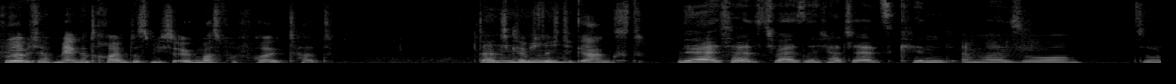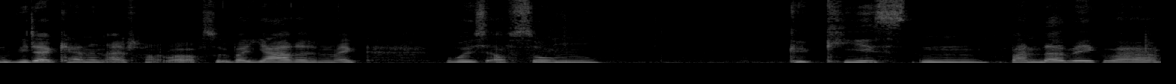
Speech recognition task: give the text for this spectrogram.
Früher habe ich auch mehr geträumt, dass mich so irgendwas verfolgt hat. Da hatte ich, glaube ich, Mhm. richtig Angst. Ja, ich, ich weiß nicht, ich hatte als Kind immer so, so einen wiederkehrenden Albtraum, aber auch so über Jahre hinweg, wo ich auf so einem gekiesten Wanderweg war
